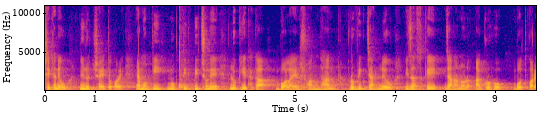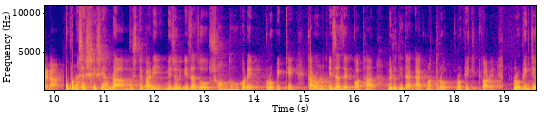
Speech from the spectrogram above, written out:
সেখানেও নিরুৎসাহিত করে। এমনকি মুক্তির পিছনে লুকিয়ে থাকা বলায়ের সন্ধান রফিক জানলেও এজাজকে জানানোর আগ্রহ বোধ করে না। উপন্যাসের শেষে আমরা বুঝতে পারি মেজর এজাজও সন্দেহ করে রফিককে, কারণ এজাজের কথার বিরোধিতা একমাত্র রফিকই করে। রফিক যে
